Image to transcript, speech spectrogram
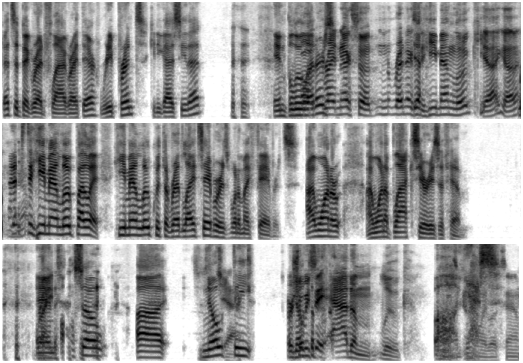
that's a big red flag right there. Reprint. Can you guys see that? In blue Oh, letters. right next to right next Yeah. to He-Man Luke. Yeah, I got it. Right next to He-Man Luke. By the way, He-Man Luke with the red lightsaber is one of my favorites. I want a I want a black series of him. And also uh note jacked. the or should we say pr- Adam Luke? oh That's kinda how yes. looks, yeah.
